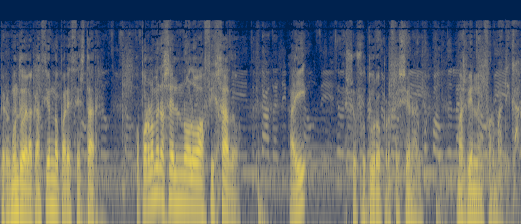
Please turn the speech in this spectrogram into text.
Pero el mundo de la canción no parece estar, o por lo menos él no lo ha fijado. Ahí su futuro profesional, más bien la informática.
